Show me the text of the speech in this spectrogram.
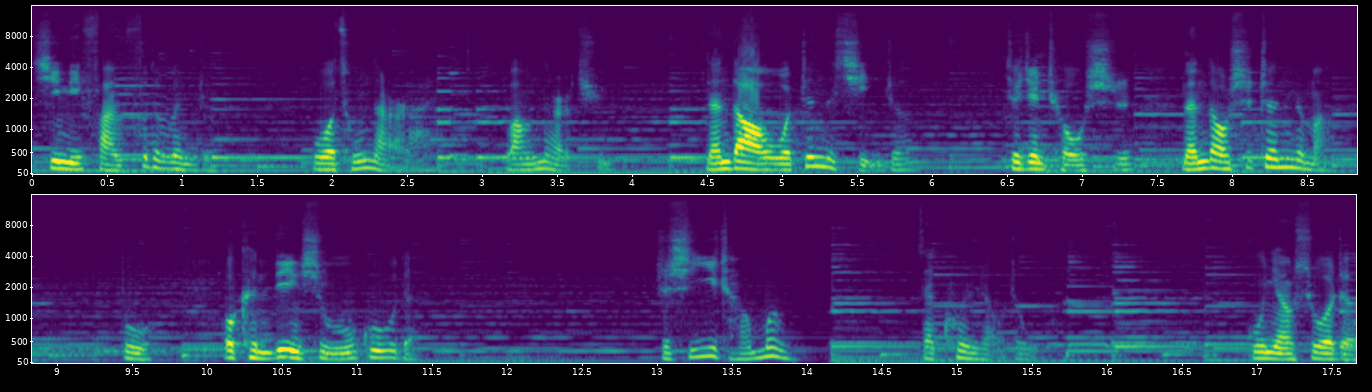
心里反复地问着：“我从哪儿来，往哪儿去？难道我真的醒着？这件丑事难道是真的吗？不，我肯定是无辜的。只是一场梦，在困扰着我。”姑娘说着，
